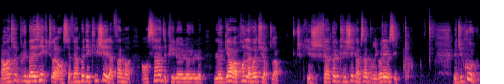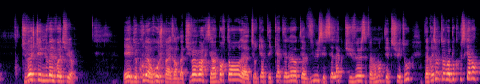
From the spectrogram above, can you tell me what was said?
Alors un truc plus basique, tu vois, alors ça fait un peu des clichés, la femme enceinte et puis le, le, le, gars va prendre la voiture, tu vois. Je, fais un peu le cliché comme ça pour rigoler aussi. Mais du coup, tu veux acheter une nouvelle voiture et de couleur rouge par exemple, bah, tu vas voir que c'est important, tu regardes tes catalogues, tu as vu, c'est celle-là que tu veux, ça fait un moment que tu es dessus et tout, tu as l'impression que tu en vois beaucoup plus qu'avant.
